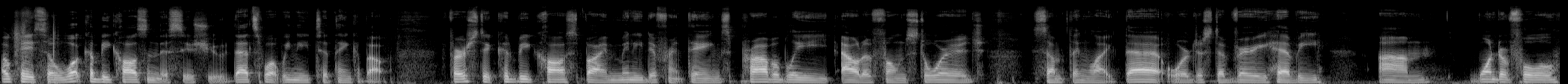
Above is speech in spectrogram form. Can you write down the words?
Okay, so what could be causing this issue? That's what we need to think about. First, it could be caused by many different things, probably out of phone storage, something like that, or just a very heavy, um, wonderful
